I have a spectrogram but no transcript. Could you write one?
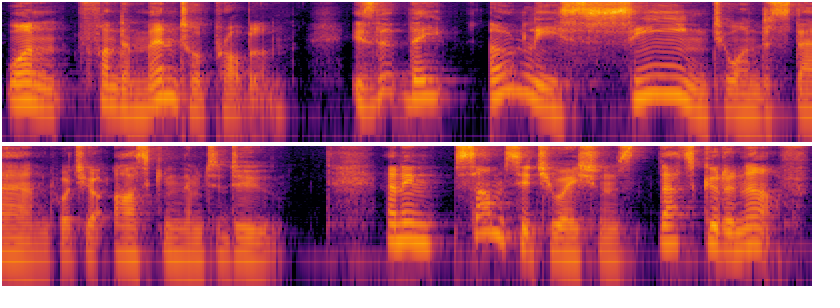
One fundamental problem is that they only seem to understand what you're asking them to do. And in some situations, that's good enough.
